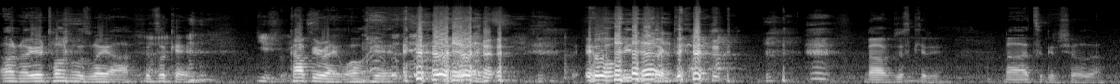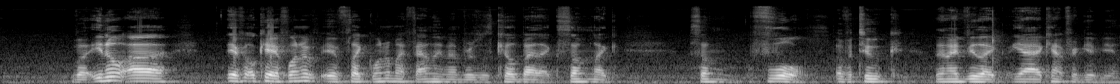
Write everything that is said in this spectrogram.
Oh no, your tone was way off. It's okay. Usually. Copyright won't hit. it won't be detected. No, I'm just kidding. No, that's a good show though. But you know, uh, if okay, if one of if like one of my family members was killed by like some like some fool of a Took, then I'd be like, yeah, I can't forgive you.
